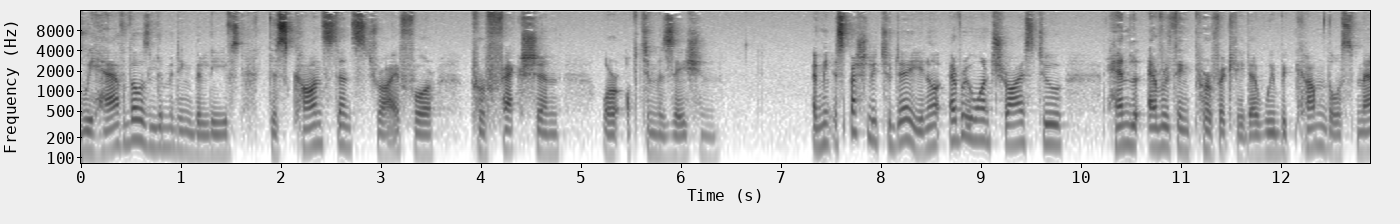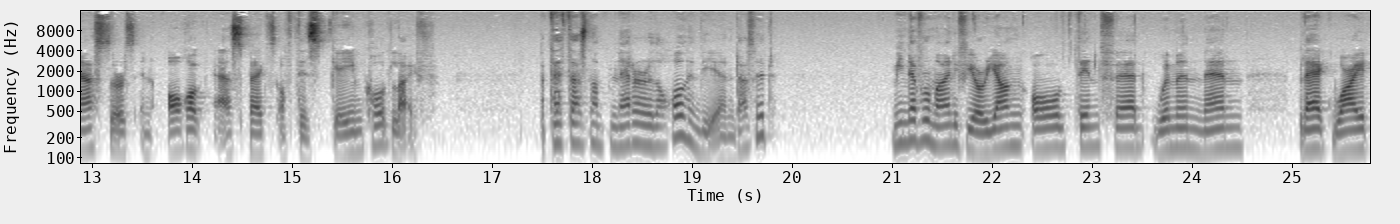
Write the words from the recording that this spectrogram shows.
we have those limiting beliefs, this constant strive for perfection or optimization. I mean, especially today, you know, everyone tries to handle everything perfectly, that we become those masters in all aspects of this game called life. But that does not matter at all in the end, does it? I mean, never mind if you're young, old, thin, fat, women, men, black, white,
